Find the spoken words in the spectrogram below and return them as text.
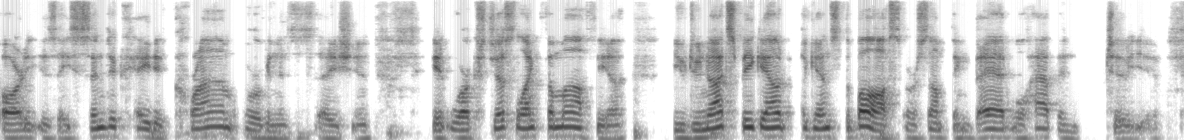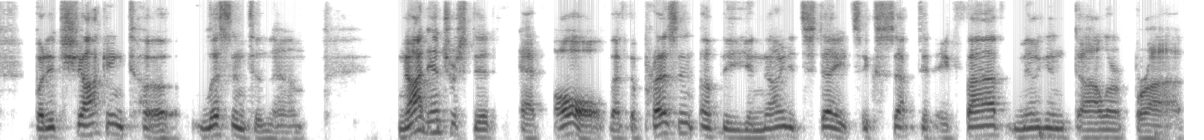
Party is a syndicated crime organization. It works just like the mafia. You do not speak out against the boss, or something bad will happen to you. But it's shocking to listen to them, not interested at all that the President of the United States accepted a $5 million bribe.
